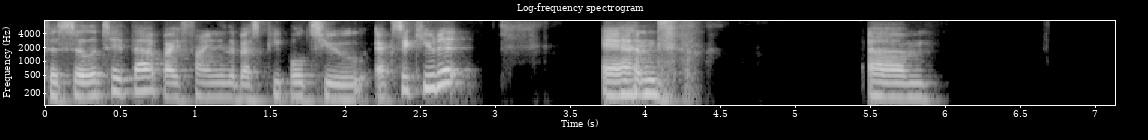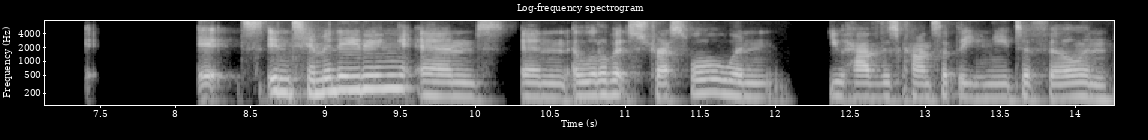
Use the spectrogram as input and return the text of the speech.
facilitate that by finding the best people to execute it and um it's intimidating and and a little bit stressful when you have this concept that you need to fill and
